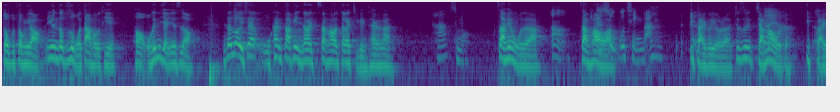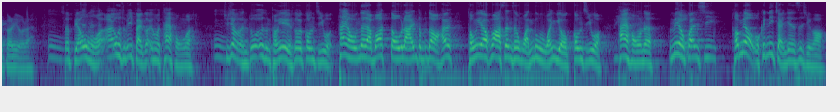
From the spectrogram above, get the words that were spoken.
都不重要，因为都是我大头贴。好，我跟你讲一件事哦。你在露一下，我看诈骗，你大概账号大概几个？你猜看看。哈？什么？诈骗我的啊？嗯。账号啊？数不清吧？一百个有了，就是假冒我的，一百个有了。嗯。所以不要问我啊，为什么一百个？因为我太红了。嗯。就像很多为什么同业有时候会攻击我，太红的啦，不要抖啦，你懂不懂？还同业要化身成网络网友攻击我，太红了，没有关系。同有，我跟你讲一件事情哦，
